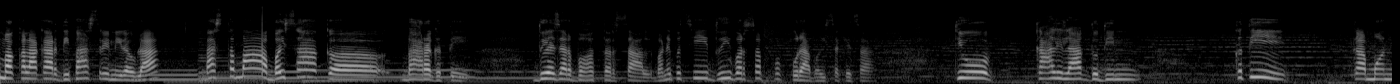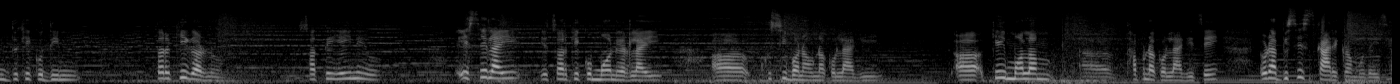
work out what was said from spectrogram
म कलाकार दिपाश्री निरौला। वास्तवमा वैशाख बाह्र गते दुई हजार बहत्तर साल भनेपछि दुई वर्ष पुरा भइसकेछ। त्यो काली लाग्दो दिन कतिका मन दुखेको दिन तर के गर्नु? सत्य यही नै हो। यसैलाई यो चर्केको मनहरूलाई खुसी बनाउनको लागि केही मलम थप्नको लागि चाहिँ एउटा विशेष कार्यक्रम हुँदैछ।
